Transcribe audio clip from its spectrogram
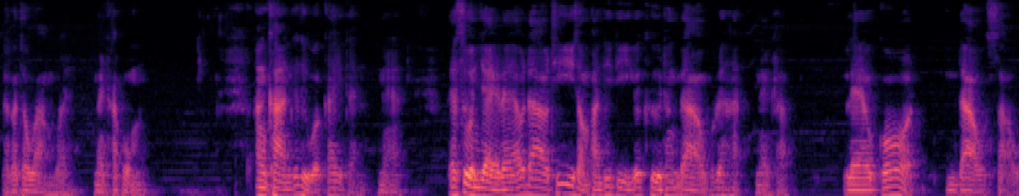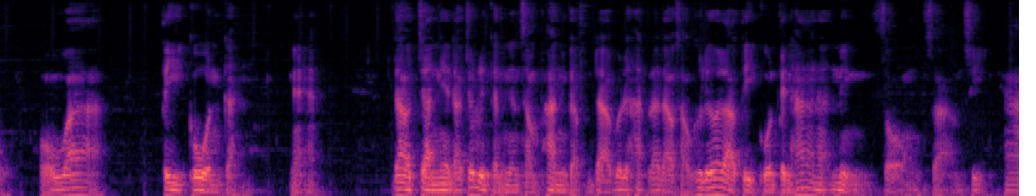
แล้วก็จะวางไว้นะครับผม อังคารก็ถือว่าใกล้กันนะฮะแต่ส่วนใหญ่แล้วดาวที่สัมพันธ์ที่ดีก็คือทั้งดาวพฤหัสนะครับ แล้วก็ ดาวเสาร์เพราะว่าตีโกนกันนะฮะดาวจันทร์เนี่ยดาวเจ้าเรือนการเงินสัมพันธ์กับดาวพฤหัสและดาวเสาร์คือเรียกว่าดาวตีโกนเป็น5นะหนึ่งสองสามสี่ห้า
